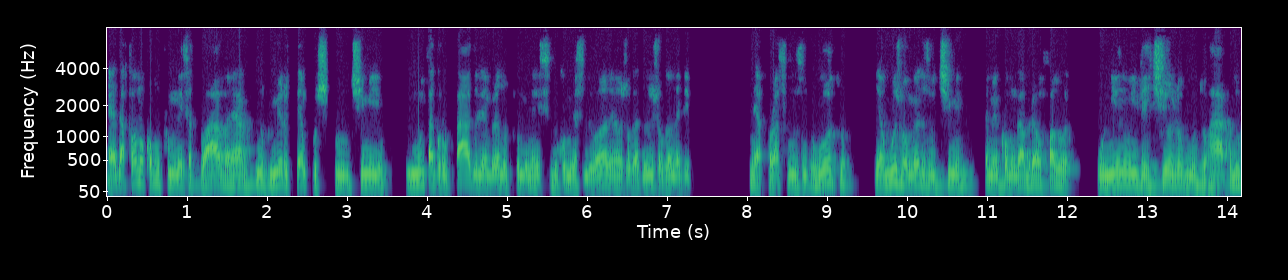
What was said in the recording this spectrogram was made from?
é, da forma como o Fluminense atuava, né? No primeiro tempo, um time muito agrupado, lembrando o Fluminense do começo do ano, né? Os jogadores jogando ali né, próximos um do outro. Em alguns momentos, o time, também como o Gabriel falou, o Nino invertia o jogo muito rápido,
